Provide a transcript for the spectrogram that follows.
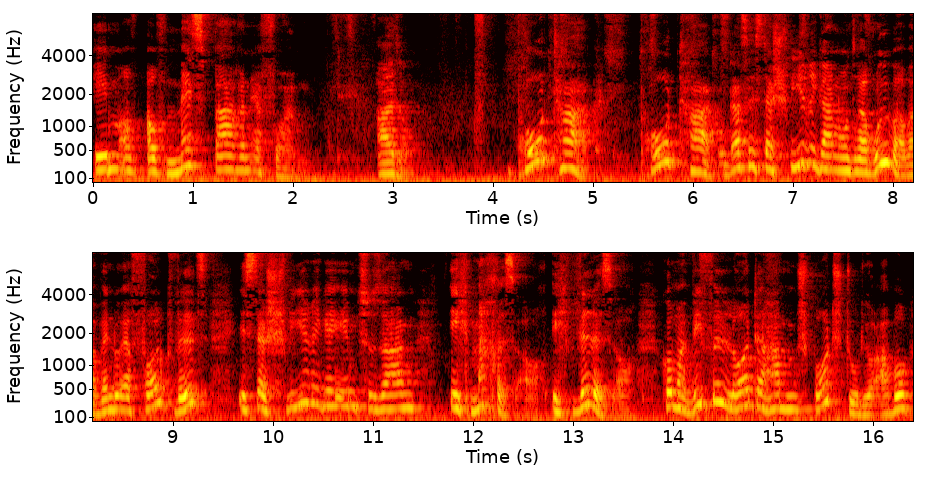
eben auf, auf messbaren Erfolgen. Also, pro Tag, pro Tag, und das ist das Schwierige an unserer Rübe, aber wenn du Erfolg willst, ist das Schwierige eben zu sagen, ich mache es auch, ich will es auch. Guck mal, wie viele Leute haben ein Sportstudio-Abo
